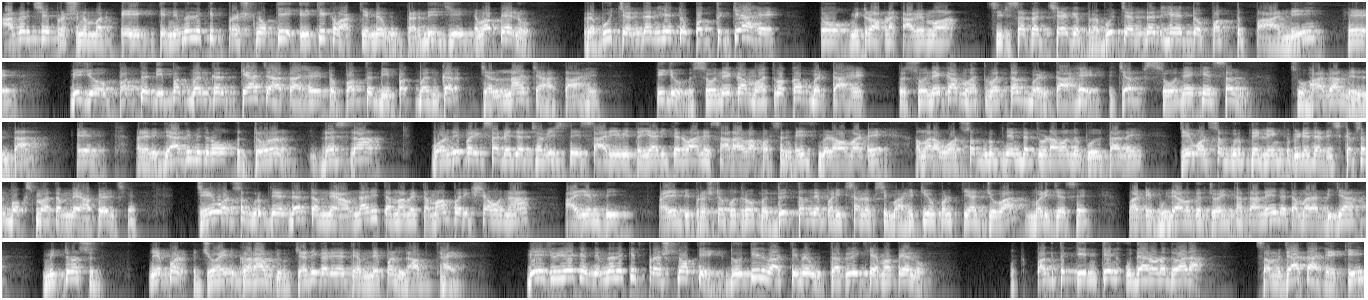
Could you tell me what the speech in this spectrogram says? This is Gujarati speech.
આગળ છે પ્રશ્ન નંબર એક, કે નિમ્નલિખિત પ્રશ્નો કે એક એક વાક્ય મેં ઉત્તર દીજીએ. એમાં પહેલો પ્રભુ ચંદન હે તો ભક્ત ક્યાં હે? તો મિત્રો આપણા કાવ્યમાં શીર્ષક જ છે કે પ્રભુ ચંદન હે તો ભક્ત પાની હે. બીજો, ભક્ત દીપક બનકર ક્યાં ચાહતા હે? તો ભક્ત દીપક બનકર જલના ચાહતા હે. ત્રીજો, સોને કા મહત્વ કબ बढ़ता है तो सोने का महत्व तब बढ़ता है जब सोने के संग सुहागा मिलता है અને વિદ્યાર્થી મિત્રો ધોરણ દસ ના બોર્ડની પરીક્ષા બે હજાર છવ્વીસની સારી એવી તૈયારી કરવા અને સારા એવા પર્સન્ટેજ મેળવવા માટે અમારા વોટ્સઅપ ગ્રુપની અંદર જોડાવાનું ભૂલતા નહીં જે વોટ્સઅપ ગ્રુપની લિંક વિડીયોના ડિસ્ક્રિપ્શન બોક્સમાં તમને આપેલ છે જે વોટ્સઅપ ગ્રુપની અંદર તમને આવનારી તમામે તમામ પરીક્ષાઓના આઈએમપી આઈએમપી પ્રશ્નપત્રો બધું જ તમને પરીક્ષાલક્ષી માહિતીઓ પણ ત્યાં જ જોવા મળી જશે માટે ભૂલ્યા વગર જોઈન થતા નહીં ને તમારા બીજા મિત્રો ને પણ જોઈન કરાવજો જેથી કરીને તેમને પણ લાભ થાય બે જોઈએ કે નિમ્નલિખિત પ્રશ્નો કે दो तीन वाक्य में उत्तर लिखे એમાં પહેલો भक्त किन किन उदाहरणों द्वारा समझाता है कि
